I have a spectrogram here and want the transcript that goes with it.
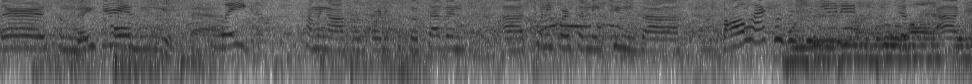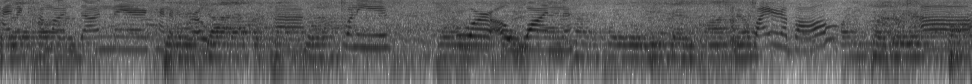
there's some They mysterious call me that. flakes coming off of 4607. Uh, 2472's uh, ball acquisition unit just uh, kind of come undone there, kind of broke. Uh, 2401 acquired a ball. Uh,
